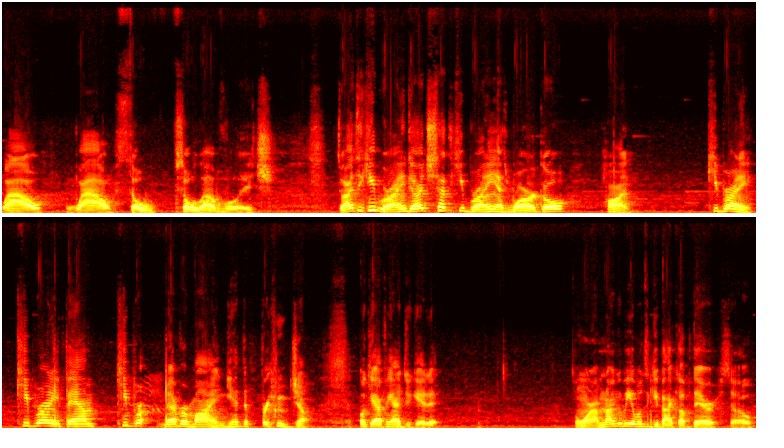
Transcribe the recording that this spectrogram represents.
Wow, wow, so so levelage. Do I have to keep running? Do I just have to keep running as Wargo? Hold on. Keep running. Keep running, fam. Keep run. Never mind. You had to freaking jump. Okay, I think I do get it. Don't worry. I'm not going to be able to get back up there, so.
